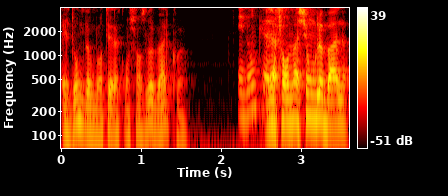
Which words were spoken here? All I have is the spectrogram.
et donc d'augmenter la conscience globale, quoi. Euh, la formation globale.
